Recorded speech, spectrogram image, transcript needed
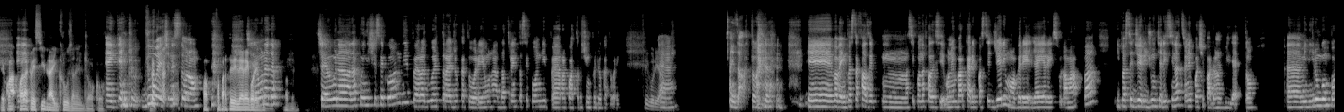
E qua, qua e, la clessidra è inclusa nel gioco. È, è inclu- due ce ne sono. Fa, fa parte delle regole. C'è una, da, c'è una da 15 secondi per 2-3 giocatori e una da 30 secondi per 4-5 giocatori. Figuriamoci. Eh, Esatto. e vabbè, in questa fase, mhmm, la seconda fase si devono imbarcare i passeggeri, muovere gli aerei sulla mappa, i passeggeri giunti a destinazione poi ci pagano il biglietto. Ehm, mi dilungo un po'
